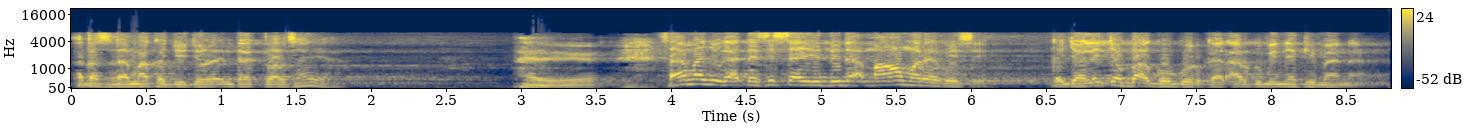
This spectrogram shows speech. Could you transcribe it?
Atas nama kejujuran intelektual saya. Sama juga tesis saya tidak mau merevisi. Kecuali coba gugurkan argumennya gimana.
